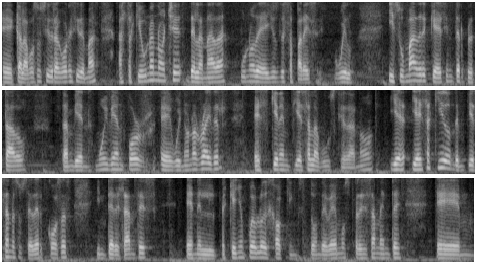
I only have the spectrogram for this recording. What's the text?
eh, calabozos y dragones y demás, hasta que una noche de la nada uno de ellos desaparece, Will, y su madre, que es interpretado también muy bien por eh, Winona Ryder, es quien empieza la búsqueda, ¿no? Y, es aquí donde empiezan a suceder cosas interesantes en el pequeño pueblo de Hawkins, donde vemos precisamente em,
